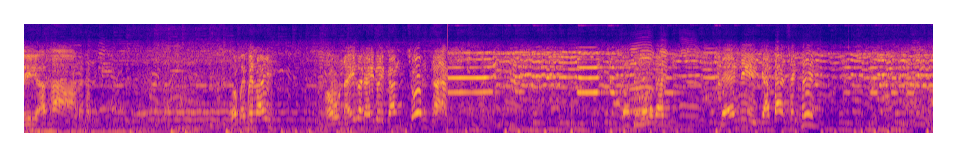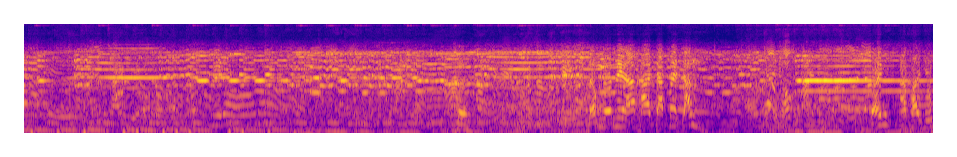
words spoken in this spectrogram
นี่อาคานะครับก็ไม่เป็นไรเอาไหนก็ได้ด้วยกันชกได้ก็ดูแล้วกันแดงนี่จากบ้านเซกเมนต์เออน้ำเงินนี่อาคาจากแม่จันทร์แบงค์อาคายิม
